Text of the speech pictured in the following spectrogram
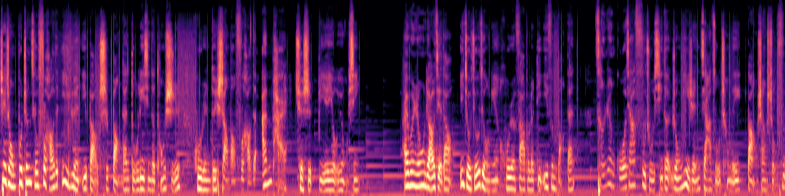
这种不征求富豪的意愿，以保持榜单独立性的同时，湖人对上榜富豪的安排却是别有用心。”艾文荣了解到，一九九九年，湖人发布了第一份榜单，曾任国家副主席的荣毅仁家族成为榜上首富。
